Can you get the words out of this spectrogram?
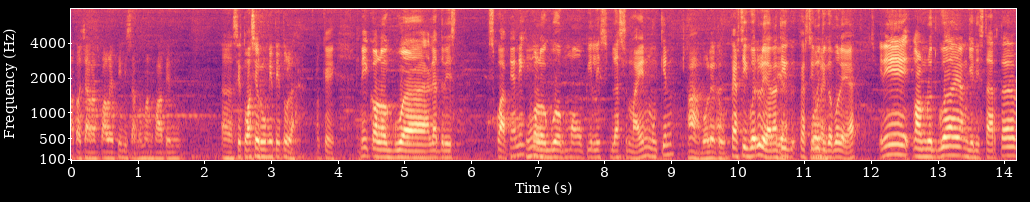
atau cara Spalletti bisa memanfaatin eh, situasi rumit itulah. Oke, ini kalau gua lihat dari squadnya nih, kalau gua mau pilih 11 pemain mungkin ah boleh tuh versi gua dulu ya, nanti Iya, versi lu boleh. juga boleh ya. Ini kalau menurut gua yang jadi starter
